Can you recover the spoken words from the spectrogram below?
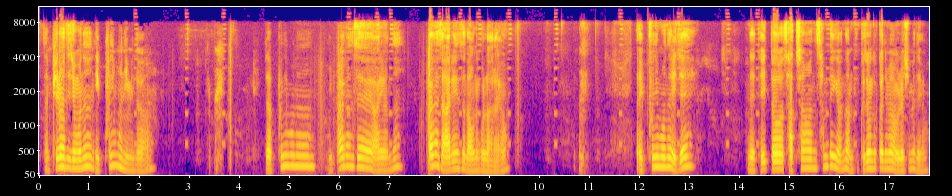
일단 필요한 디지몬은 이 푸니몬입니다. 자, 푸니몬은 이 빨간색 알이었나? 빨간색 아래에서 나오는 걸로 알아요. 자, 이 푸니몬을 이제 네 데이터 4300이었나? 아무튼 그 정도까지만 올려주면 돼요.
